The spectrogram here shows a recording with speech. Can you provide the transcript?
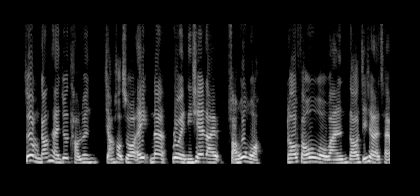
所以我们刚才就讨论讲好说，哎，那 Roy 你先来访问我，然后访问我完，然后接下来才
